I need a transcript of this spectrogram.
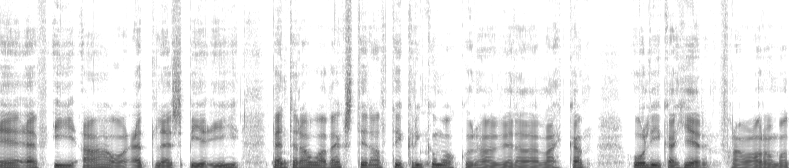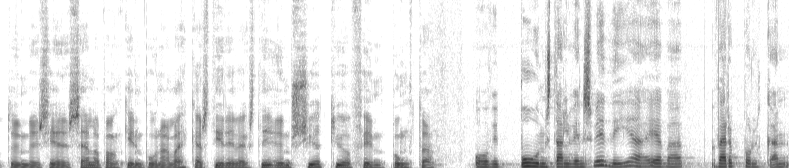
EFIA og LSBI bendir á að vextir allt í kringum okkur hafi verið að lækka og líka hér frá áramátum sé Selabankin búin að lækka stýrivexti um 75 punktar og við búumst alveg eins við því að ef að verðbólgan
